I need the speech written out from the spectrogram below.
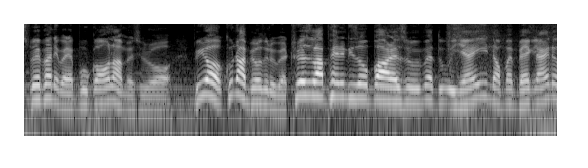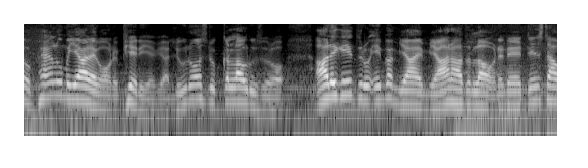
spare ban တွေပဲပိုကောင်းလာမယ်ဆိုတော့ပြီးတော့ခုနပြောသလိုပဲ Trizla penalty zone ပါတယ်ဆိုပေမဲ့သူအရင်ကြီးနောက်ပိုင်း backline ကိုဖမ်းလို့မရတဲ့ကောင်တွေဖြစ်နေရဗျာ Lunos တို့ cloud တို့ဆိုတော့အားလေးကင်းသူတို့ impact များရင်များထားသလောက်နည်းနည်း tin star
